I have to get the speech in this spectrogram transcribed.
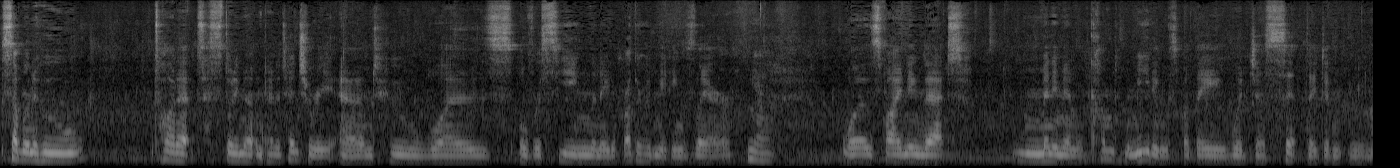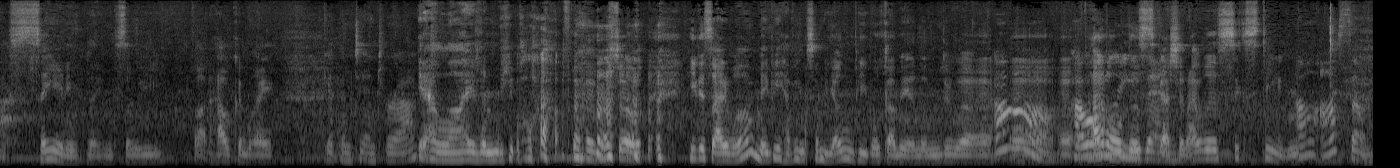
someone who taught at Stony Mountain Penitentiary and who was overseeing the Native Brotherhood meetings there Yeah. was finding that many men would come to the meetings, but they would just sit. They didn't really say anything. So we thought, how can I Get them to interact. yeah, liven people up? and so he decided, well, maybe having some young people come in and do a, Oh, a, a paddle you then? discussion. I was 16. Oh, awesome.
